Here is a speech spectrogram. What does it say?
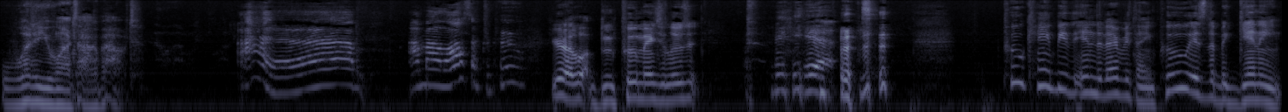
what do you want to talk about? I, um, I'm at a loss after poo. You're a poo made you lose it. yeah. poo can't be the end of everything. Poo is the beginning.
